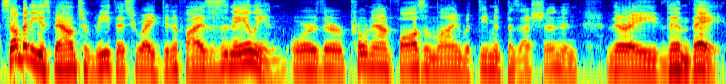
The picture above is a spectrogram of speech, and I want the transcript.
Somebody is bound to read this who identifies as an alien, or their pronoun falls in line with demon possession and they're a them they.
